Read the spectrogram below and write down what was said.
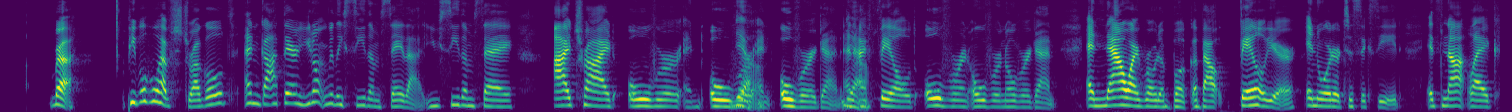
Bruh, people who have struggled and got there, you don't really see them say that. You see them say, I tried over and over Yeah. and over again, and Yeah. I failed over and over and over again. And now I wrote a book about failure in order to succeed. It's not like,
